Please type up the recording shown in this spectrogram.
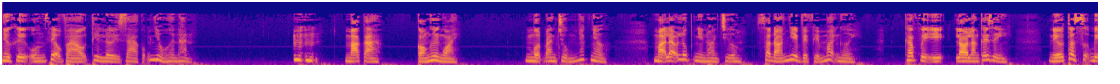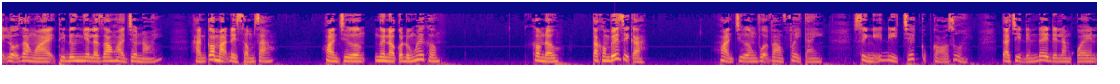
Nhưng khi uống rượu vào thì lời già cũng nhiều hơn hẳn. Mã cả, có người ngoài. Một bang chúng nhắc nhở. Mã lão lục nhìn Hoàng Trường, sau đó nhìn về phía mọi người. Các vị, lo lắng cái gì? Nếu thật sự bị lộ ra ngoài thì đương nhiên là do Hoàng Trường nói. Hắn có mạng để sống sao? Hoàng Trường, người nào có đúng hay không? Không đâu, ta không biết gì cả. Hoàn trường vội vàng phẩy tay. Suy nghĩ đi chết cũng có rồi. Ta chỉ đến đây để làm quen,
